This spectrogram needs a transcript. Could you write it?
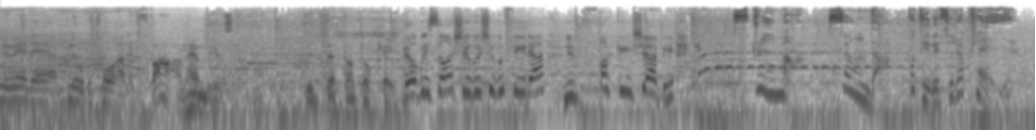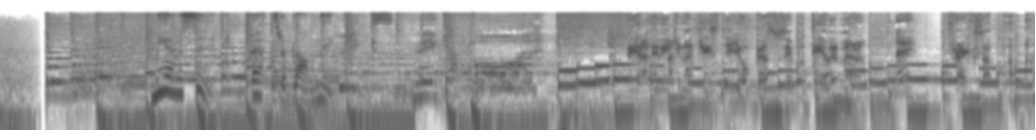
Nu är det blod och tårar. Fan händer just nu. Det. är Detta är inte okej. Robinson 2024, nu fucking kör vi! Streama söndag på TV4 Play. Mer musik, bättre blandning. Vet ni vilken artist det är jobbigast att se på TV med? Nej. Frank Zappa.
